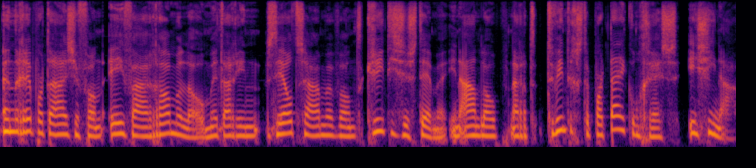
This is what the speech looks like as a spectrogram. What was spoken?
Een reportage van Eva Rammelo met daarin zeldzame, want kritische stemmen in aanloop naar het 20e partijcongres in China.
